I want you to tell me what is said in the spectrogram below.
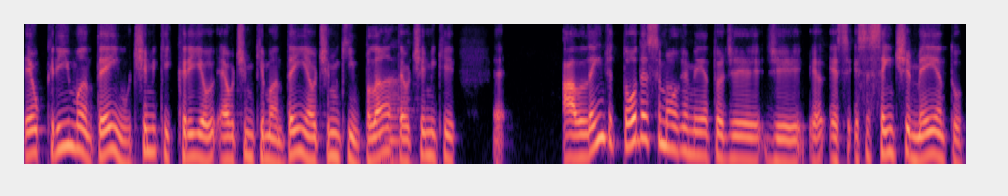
Eu crio e mantenho, o time que cria é o time que mantém, é o time que implanta, é o time que. É, além de todo esse movimento de. de esse, esse sentimento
